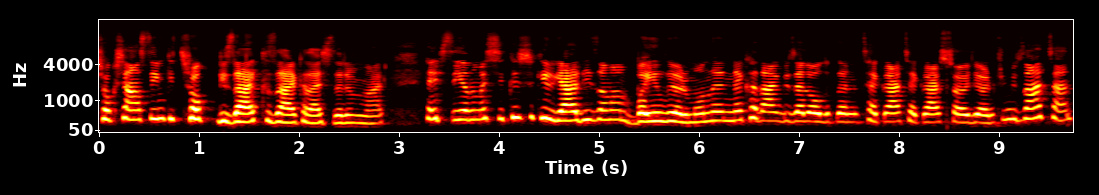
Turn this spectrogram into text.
Çok şanslıyım ki çok güzel kız arkadaşlarım var. Hepsi yanıma şıkır şıkır geldiği zaman bayılıyorum. Onların ne kadar güzel olduklarını tekrar tekrar söylüyorum. Çünkü zaten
